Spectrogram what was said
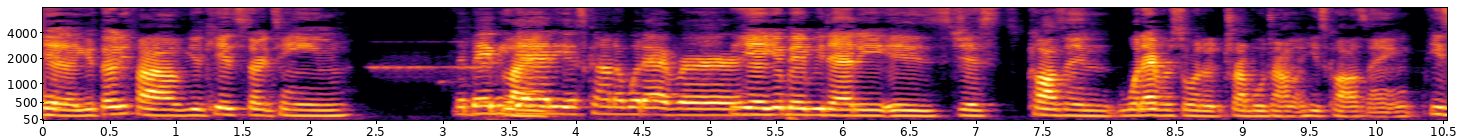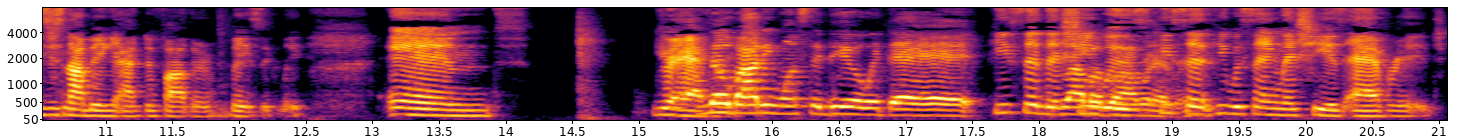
Yeah, you're thirty five, your kid's thirteen. The baby Like- daddy is kind of whatever. Yeah, your baby daddy is just causing whatever sort of trouble drama he's causing. He's just not being an active father, basically. And you're average. Nobody wants to deal with that. He said that Blah, she blah, was. blah, he said he was saying that she is average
